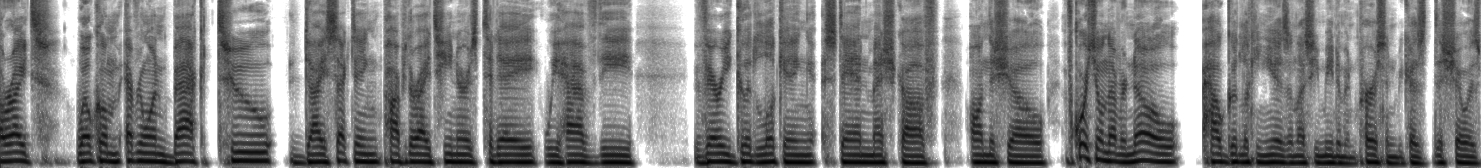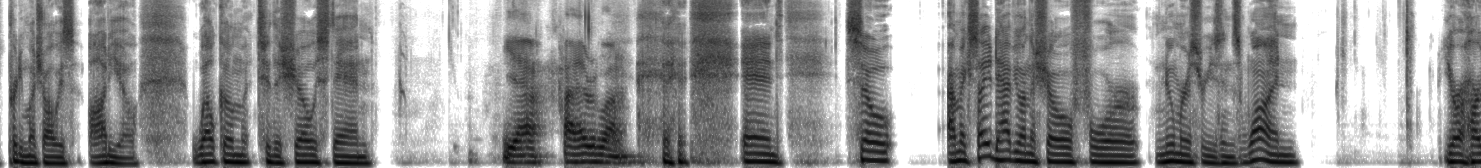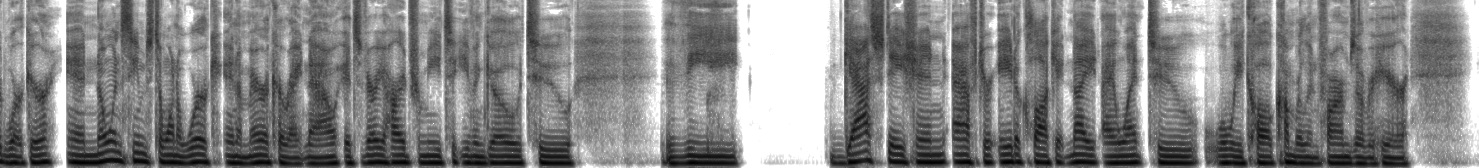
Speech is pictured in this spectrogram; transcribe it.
All right. Welcome everyone back to Dissecting Popular IT Nerds. Today we have the very good looking Stan Meshkov on the show. Of course, you'll never know how good looking he is unless you meet him in person because this show is pretty much always audio. Welcome to the show, Stan. Yeah. Hi, everyone. and so I'm excited to have you on the show for numerous reasons. One, you're a hard worker and no one seems to want to work in America right now. It's very hard for me to even go to the gas station after eight o'clock at night. I went to what we call Cumberland Farms over here.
